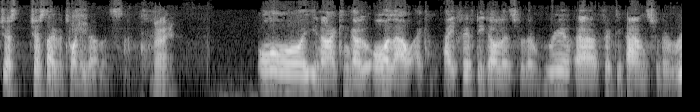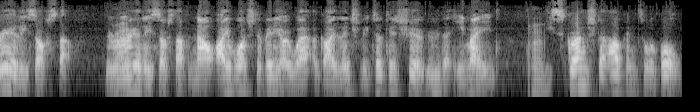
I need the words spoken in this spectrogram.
just just over twenty dollars. Right. Or you know, I can go all out. I can pay fifty dollars for the real, uh, fifty pounds for the really soft stuff. Right. really soft stuff. Now, I watched a video where a guy literally took his shoe that he made, Mm. he scrunched it up into a ball,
